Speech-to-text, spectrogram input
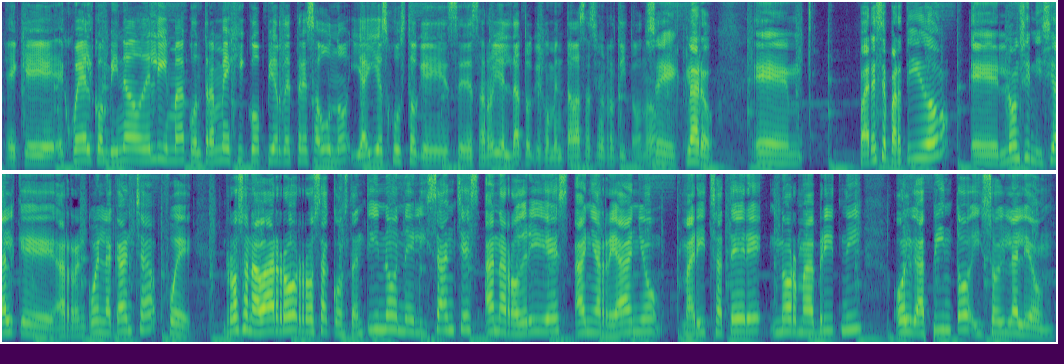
eh, que juega el combinado de Lima contra México, pierde 3 a 1 y ahí es justo que se desarrolla el dato que comentabas hace un ratito, ¿no? Sí, claro. Para ese partido, el once inicial que arrancó en la cancha fue Rosa Navarro, Rosa Constantino, Nelly Sánchez, Ana Rodríguez, Aña Reaño, Maritza Tere, Norma Britney, Olga Pinto y Zoila León.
